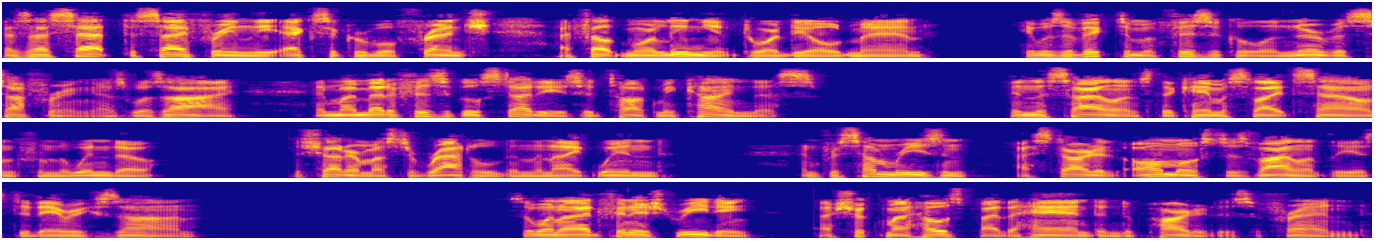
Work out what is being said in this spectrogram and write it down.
As I sat deciphering the execrable French, I felt more lenient toward the old man. He was a victim of physical and nervous suffering, as was I, and my metaphysical studies had taught me kindness. In the silence there came a slight sound from the window. The shutter must have rattled in the night wind, and for some reason I started almost as violently as did Erich Zann. So when I had finished reading, I shook my host by the hand and departed as a friend.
